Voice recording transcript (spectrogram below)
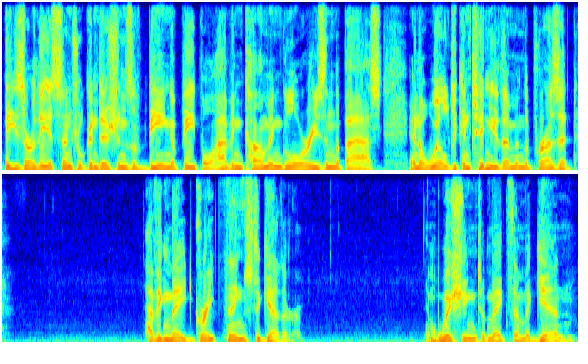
These are the essential conditions of being a people, having common glories in the past and a will to continue them in the present, having made great things together and wishing to make them again.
